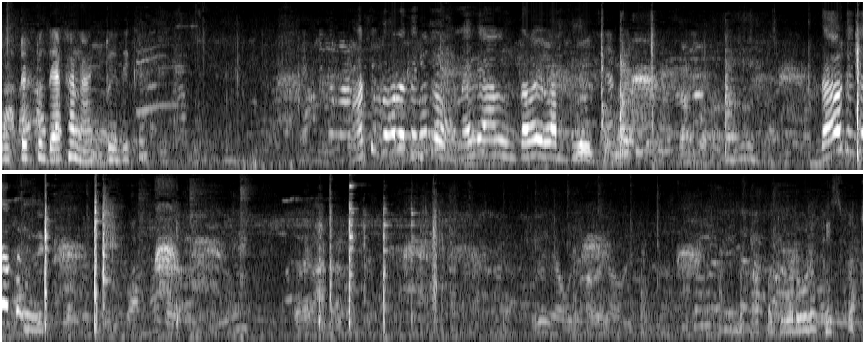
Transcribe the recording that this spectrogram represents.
মুখটা একটু দেখা না একটু এদিকে। মাসি ধরে দেখছ নাহলে আমি দাঁড়াই লাভ দিয়েছি দাও ঠিক আছে। কত বড় বড় পিস করছ?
